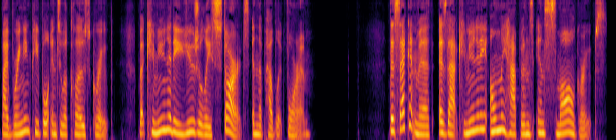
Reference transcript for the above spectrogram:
by bringing people into a closed group, but community usually starts in the public forum. The second myth is that community only happens in small groups.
